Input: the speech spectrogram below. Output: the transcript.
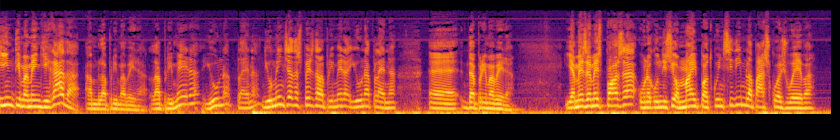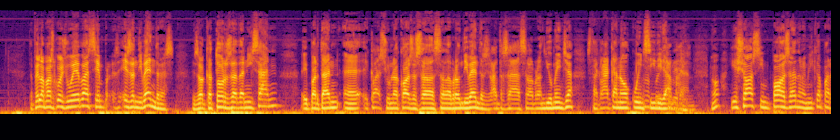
íntimament lligada amb la primavera. La primera lluna plena, diumenge després de la primera lluna plena eh, de primavera. I a més a més posa una condició, mai pot coincidir amb la Pasqua jueva. De fet, la Pasqua jueva sempre és en divendres, és el 14 de Nissan, i per tant, eh, clar, si una cosa s'ha de celebrar un divendres i l'altra s'ha de celebrar un diumenge, està clar que no coincidirà No coincidiran. mai. No? I això s'imposa d'una mica per,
